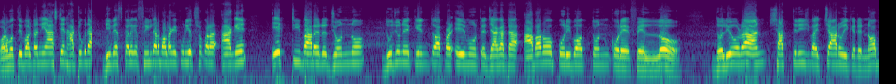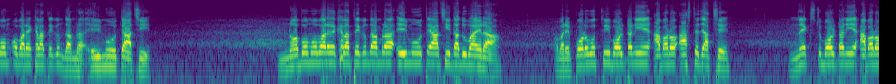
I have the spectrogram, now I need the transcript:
পরবর্তী বলটা নিয়ে আসছেন হাটুকরা ডিভেস কলেকে ফিল্ডার বলটাকে কুড়িয়ে করার আগে একটি বারের জন্য দুজনে কিন্তু আপনার এই মুহূর্তে জায়গাটা আবারও পরিবর্তন করে ফেলল। দলীয় রান সাতত্রিশ বাই চার উইকেটে নবম ওভারে খেলাতে কিন্তু আমরা এই মুহূর্তে আছি। নবম ওভারের খেলাতে কিন্তু আমরা এই মুহূর্তে আছি দাদু ভাইরা। এবারে পরবর্তী বলটা নিয়ে আবারও আসতে যাচ্ছে। নেক্সট বলটা নিয়ে আবারও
